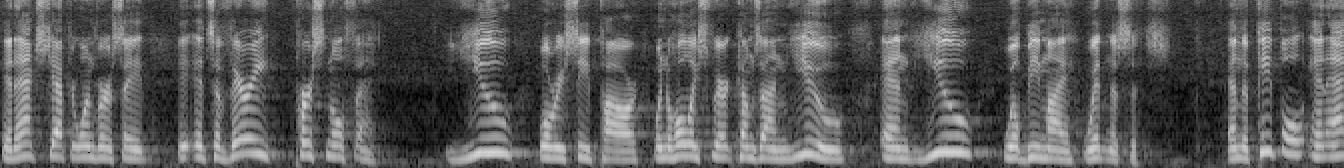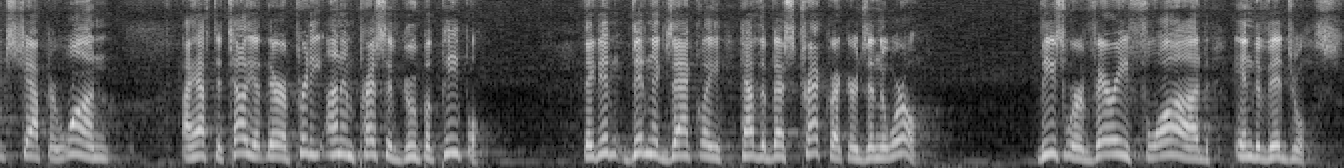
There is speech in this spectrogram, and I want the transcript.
in Acts chapter 1, verse 8, it's a very personal thing. You will receive power when the Holy Spirit comes on you, and you will be my witnesses. And the people in Acts chapter 1, I have to tell you, they're a pretty unimpressive group of people. They didn't, didn't exactly have the best track records in the world. These were very flawed individuals.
